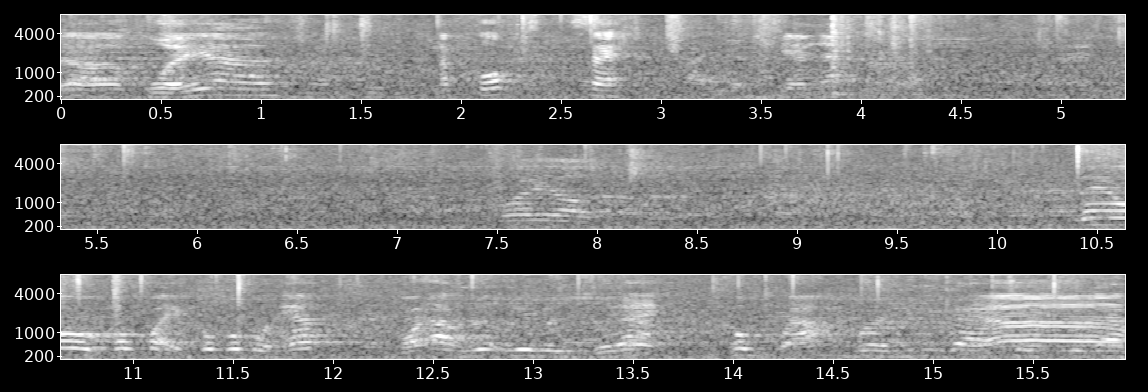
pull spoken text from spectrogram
uh, cuối uh, nắp cốp xe. Chị em nhé. Leo 0.001F có hàm lượng lưu huỳnh dưới hạn không quá 10 mg. Ờ,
